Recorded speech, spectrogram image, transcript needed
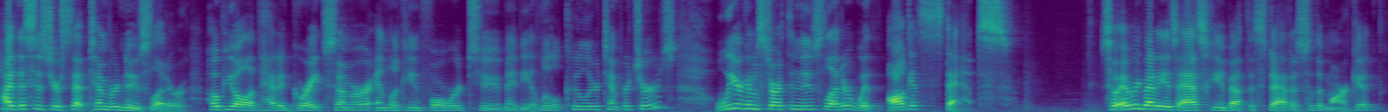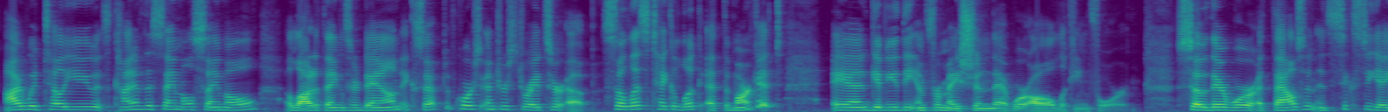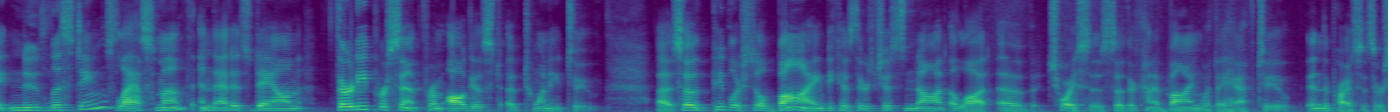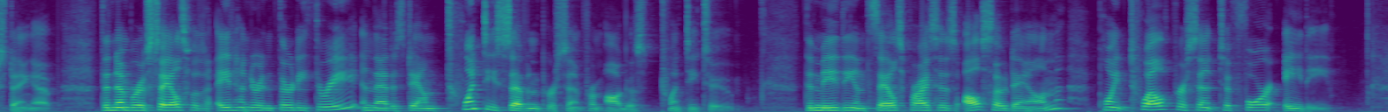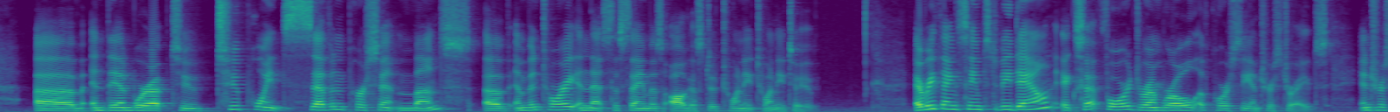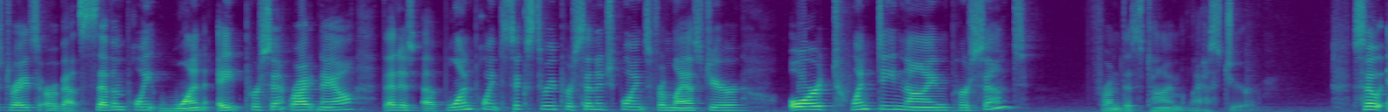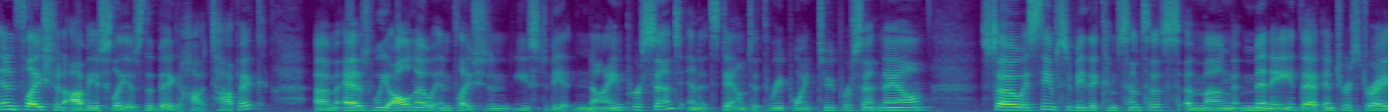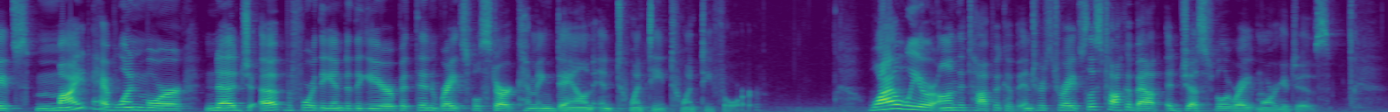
Hi, this is your September newsletter. Hope you all have had a great summer and looking forward to maybe a little cooler temperatures. We are going to start the newsletter with August stats. So everybody is asking about the status of the market. I would tell you it's kind of the same old, same old. A lot of things are down, except of course interest rates are up. So let's take a look at the market and give you the information that we're all looking for. So there were 1,068 new listings last month, and that is down 30% from August of 22. Uh, so people are still buying because there's just not a lot of choices. So they're kind of buying what they have to, and the prices are staying up. The number of sales was 833, and that is down 27% from August 22. The median sales price is also down 0.12% to 480. Um, and then we're up to 2.7% months of inventory, and that's the same as August of 2022. Everything seems to be down except for, drum roll, of course, the interest rates. Interest rates are about 7.18% right now. That is up 1.63 percentage points from last year or 29% from this time last year. So inflation obviously is the big hot topic. Um, as we all know, inflation used to be at 9% and it's down to 3.2% now. So it seems to be the consensus among many that interest rates might have one more nudge up before the end of the year, but then rates will start coming down in 2024. While we are on the topic of interest rates, let's talk about adjustable rate mortgages.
